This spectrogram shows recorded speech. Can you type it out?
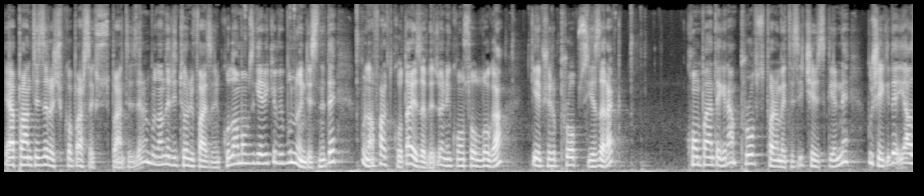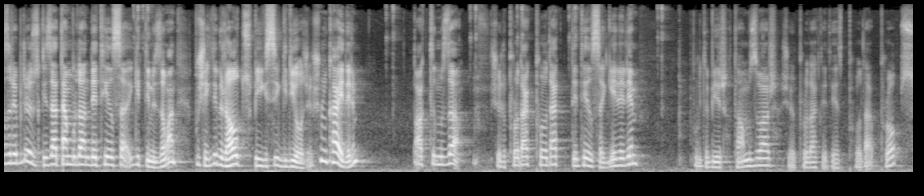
eğer parantezler açıp kaparsak süs parantezlerin buradan da return ifadesini kullanmamız gerekiyor ve bunun öncesinde de buradan farklı kodlar yazabiliriz. Örneğin console log'a gelip şöyle props yazarak komponente gelen props parametresi içeriklerini bu şekilde yazdırabiliyoruz ki zaten buradan details'a gittiğimiz zaman bu şekilde bir route bilgisi gidiyor olacak. Şunu kaydedelim. Baktığımızda şöyle product product details'a gelelim. Burada bir hatamız var. Şöyle product details product props.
